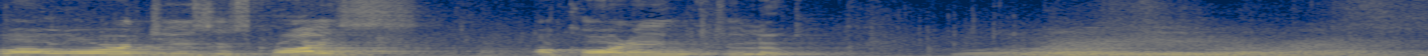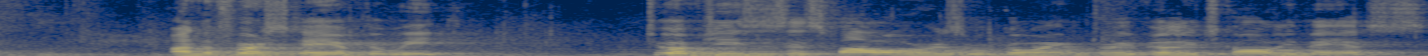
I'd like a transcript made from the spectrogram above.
of our Lord Jesus Christ according to Luke. On the first day of the week, two of Jesus' followers were going to a village called Emmaus,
